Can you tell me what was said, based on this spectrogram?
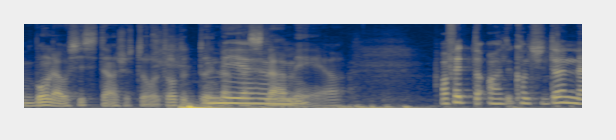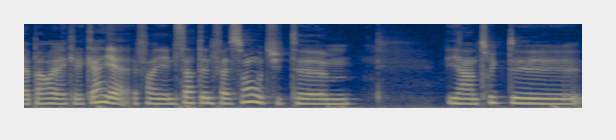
Bon, là aussi, c'était un juste retour de te donner de la place là. euh, Mais euh, En fait, quand tu donnes la parole à quelqu'un, il y a, enfin, y a une certaine façon où tu te... Il y a un truc de...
